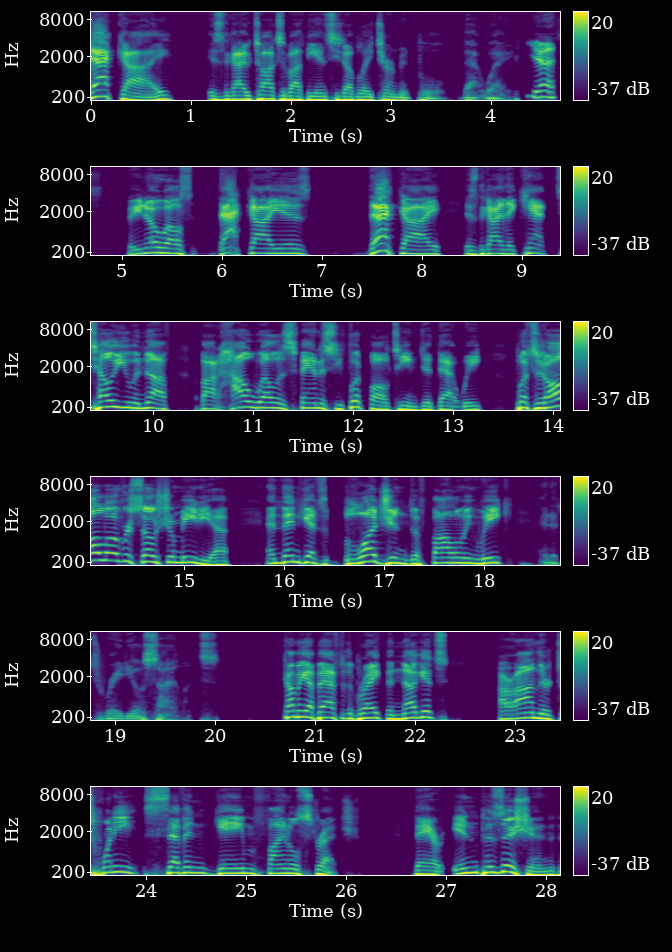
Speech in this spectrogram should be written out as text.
That guy is the guy who talks about the NCAA tournament pool that way. Yes. But you know who else that guy is? That guy is the guy that can't tell you enough about how well his fantasy football team did that week, puts it all over social media, and then gets bludgeoned the following week, and it's radio silence. Coming up after the break, the Nuggets are on their 27 game final stretch. They are in position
